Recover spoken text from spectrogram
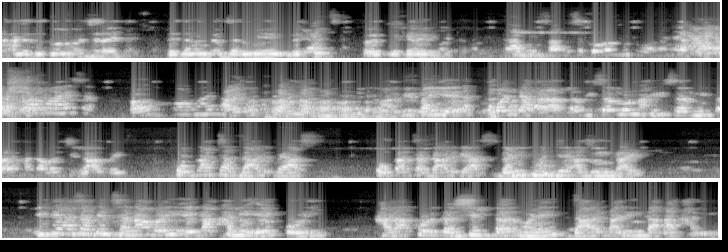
माझे दोन वर्ष राहिले. त्याच्यानंतर जर मी नक्कीच प्रयत्न करेल नाहीये पण त्या काळातलं विसरलो नाही सर. मी तळ हातावरची लाल रेख खोकाचा जाड व्यास टोकाचा जाड व्यास गणित म्हणजे अजून काय? इतिहासातील सणावळी एका खाली एक ओळी खाडाखोड करशील तर म्हणे जाळ काढीन काना खाली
